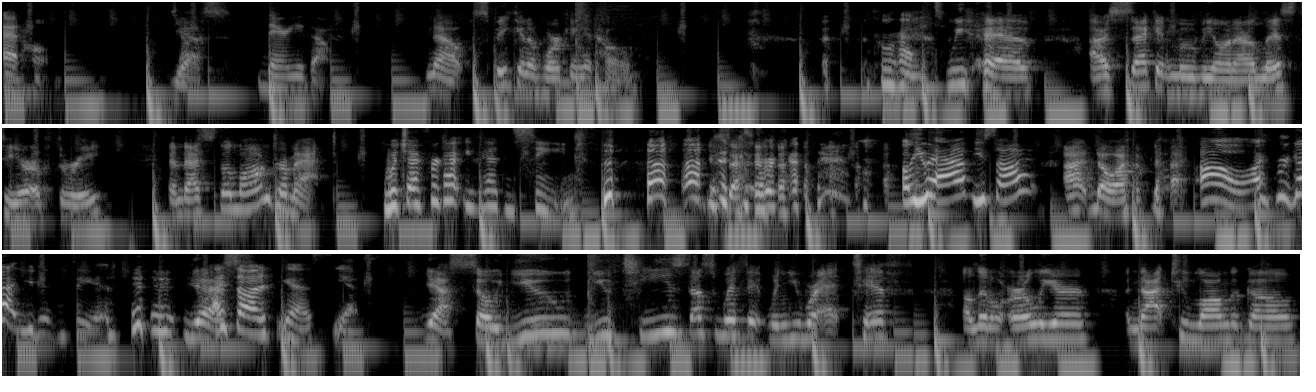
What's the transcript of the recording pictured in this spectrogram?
at home. Yes. There you go. Now, speaking of working at home, Right. we have our second movie on our list here of three, and that's The Laundromat. Which I forgot you hadn't seen. Oh, you have? You saw it? I no, I have not. Oh, I forgot you didn't see it. Yes. I saw it. Yes, yes. Yes. So you you teased us with it when you were at TIFF a little earlier, not too long ago.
